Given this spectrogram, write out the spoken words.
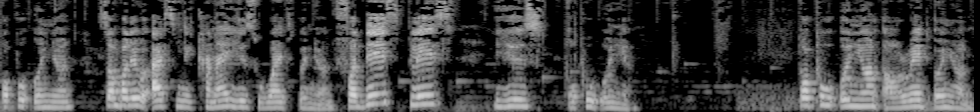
purple onion. Somebody will ask me, can I use white onion? For this, please use purple onion. Purple onion or red onion,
